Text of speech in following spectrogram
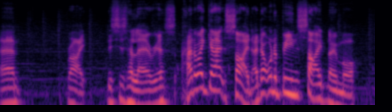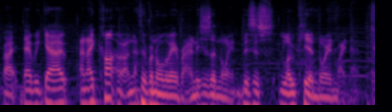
Um, right, this is hilarious. How do I get outside? I don't want to be inside no more. Right, there we go. And I can't... Oh, I'm going to have to run all the way around. This is annoying. This is low-key annoying right now.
